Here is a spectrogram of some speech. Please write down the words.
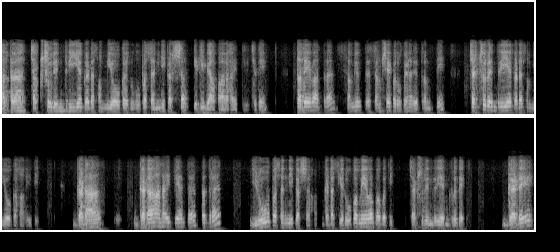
अत्र चक्षुरिन्द्रियगडसंयोगरूपसन्निकर्ष इति व्यापारः इति उच्यते। तदेव अत्र संयुक्त संक्षेपरूपेण दत्तमस्ति चक्षुरिन्द्रियगडसंयोगः इति। घटः घटः इत्येतत् तत्र रूपसन्निकर्षः घटस्य रूपमेव भवति चक्षुरिन्द्रियं कृते। घटे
